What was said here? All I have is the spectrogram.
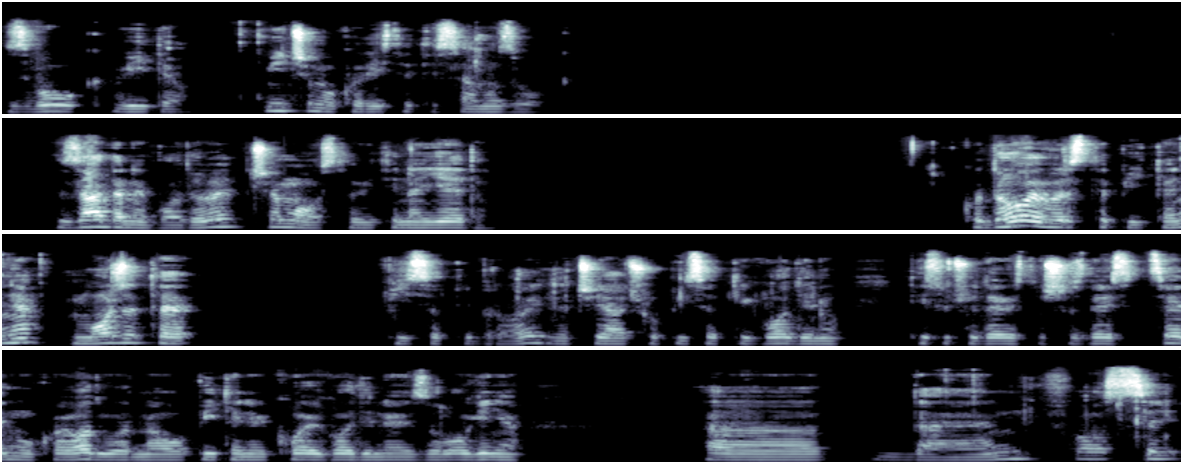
zvuk, video. Mi ćemo koristiti samo zvuk. Zadane bodove ćemo ostaviti na 1. Kod ove vrste pitanja možete pisati broj, znači ja ću upisati godinu 1967. koja je odgovor na ovo pitanje koje godine je zoologinja uh, Diane Fossey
